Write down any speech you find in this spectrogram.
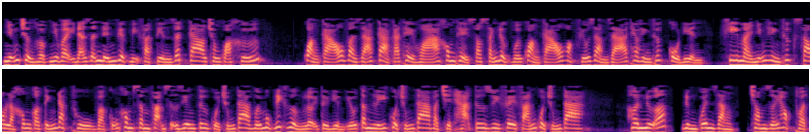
Những trường hợp như vậy đã dẫn đến việc bị phạt tiền rất cao trong quá khứ. Quảng cáo và giá cả cá thể hóa không thể so sánh được với quảng cáo hoặc phiếu giảm giá theo hình thức cổ điển, khi mà những hình thức sau là không có tính đặc thù và cũng không xâm phạm sự riêng tư của chúng ta với mục đích hưởng lợi từ điểm yếu tâm lý của chúng ta và triệt hạ tư duy phê phán của chúng ta. Hơn nữa, đừng quên rằng, trong giới học thuật,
